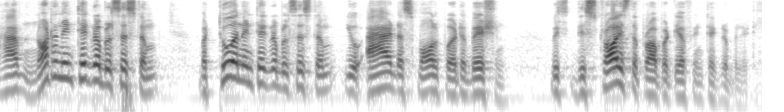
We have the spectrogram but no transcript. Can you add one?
have not an integrable system but to an integrable system you add a small perturbation which destroys the property of integrability.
